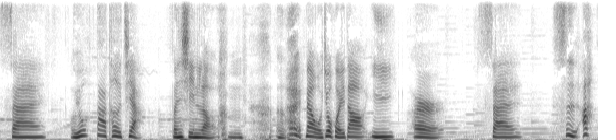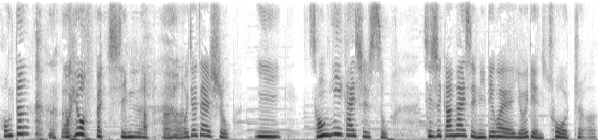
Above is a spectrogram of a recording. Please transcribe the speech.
三。哎呦，大特价，分心了。嗯嗯，那我就回到一、二、三、四啊，红灯，我又分心了，我就在数。一，从一开始数，其实刚开始你一定会有一点挫折，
